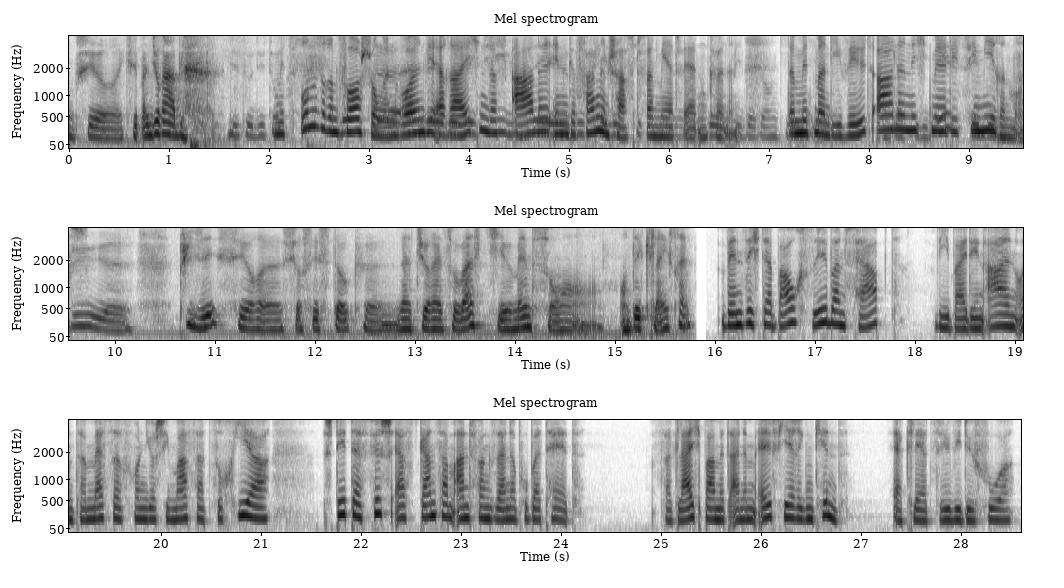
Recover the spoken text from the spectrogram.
Mit unseren Forschungen wollen wir erreichen, dass Aale in Gefangenschaft vermehrt werden können, damit man die Wildaale nicht mehr dezimieren muss. Wenn sich der Bauch silbern färbt, wie bei den Aalen unter Messer von Yoshimasa Tsuchiya steht der Fisch erst ganz am Anfang seiner Pubertät. Vergleichbar mit einem elfjährigen Kind, erklärt Sylvie Dufour.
